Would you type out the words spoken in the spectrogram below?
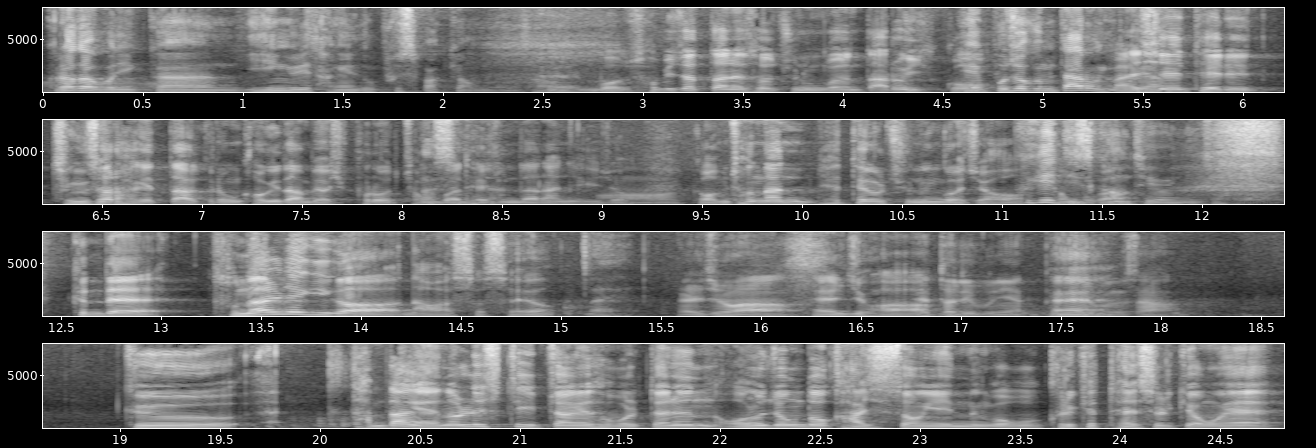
그러다 보니까 이익률이 당연히 높을 수밖에 없는 상황. 네. 뭐 소비자 단에서 주는 거는 따로 있고 예, 보조금이 따로 있고요. 만약 CATL이 증설하겠다 그럼 거기다 몇십 프로 정부가 맞습니다. 대준다는 얘기죠. 그러니까 엄청난 혜택을 주는 거죠. 그게 정부가. 디스카운트 요인이죠. 근데 분할 얘기가 나왔었어요. 네. LG 화학 LG 화학. 배터리 분야 배터리 네. 분사 그 담당 애널리스트 입장에서 볼 때는 어느 정도 가시성이 있는 거고 그렇게 됐을 경우에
